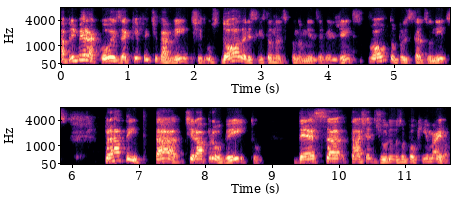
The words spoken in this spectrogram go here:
A primeira coisa é que, efetivamente, os dólares que estão nas economias emergentes voltam para os Estados Unidos para tentar tirar proveito dessa taxa de juros um pouquinho maior.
